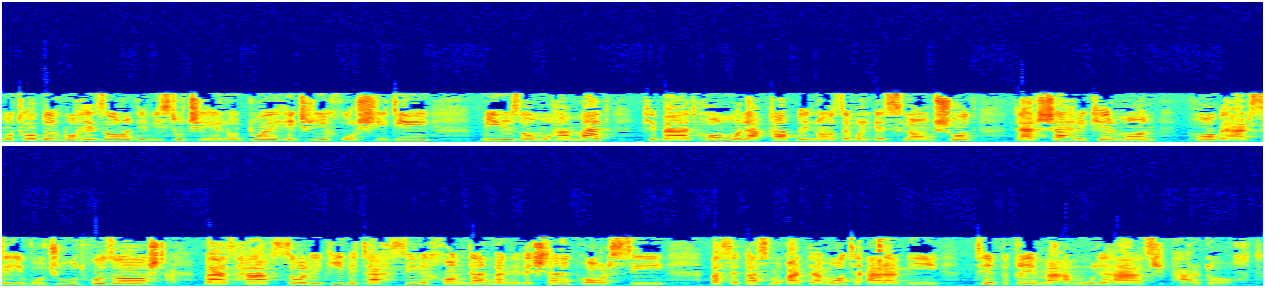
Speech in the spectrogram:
مطابق با 1242 هجری خورشیدی میرزا محمد که بعدها ملقب به نازم الاسلام شد در شهر کرمان پا به عرصه وجود گذاشت و از هفت سالگی به تحصیل خواندن و نوشتن پارسی و سپس مقدمات عربی طبق معمول عصر پرداخت.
